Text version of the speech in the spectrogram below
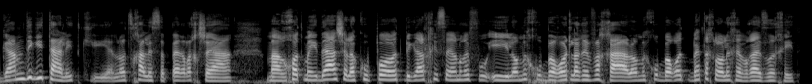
גם דיגיטלית, כי אני לא צריכה לספר לך שהמערכות מידע של הקופות, בגלל חיסיון רפואי, לא מחוברות לרווחה, לא מחוברות, בטח לא לחברה אזרחית.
